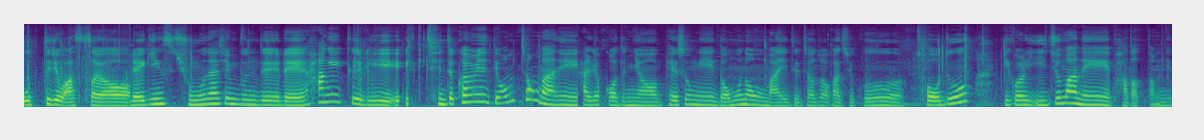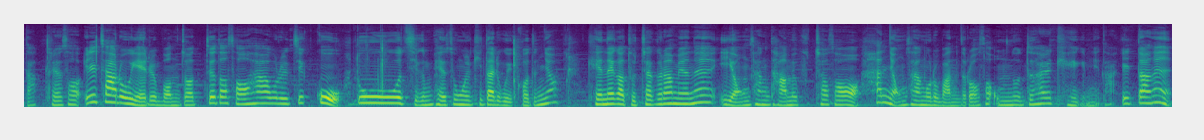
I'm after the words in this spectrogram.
옷들이 왔어요. 레깅스 주문하신 분들의 항의 글이 진짜 커뮤니티 엄청 많이 달렸거든요. 배송이 너무너무 많이 늦어져 가지고. 저도 이걸 2주 만에 받았답니다. 그래서 1차로 얘를 먼저 뜯어서 하울을 찍고 또 지금 배송을 기다리고 있거든요. 걔네가 도착을 하면은 이 영상 다음에 붙여서 한 영상으로 만들어서 업로드할 계획입니다. 일단은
